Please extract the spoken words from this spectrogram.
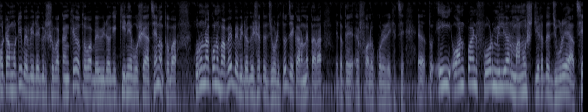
মোটামুটি বেবি ডগির শুভাকাঙ্ক্ষী অথবা বেবি ডগি কিনে বসে আছেন অথবা কোনো না কোনোভাবে বেবি ডগির সাথে জড়িত, যে কারণে তারা এটাতে ফলো করে রেখেছে। তো এই ওয়ান পয়েন্ট ফোর মিলিয়ন মানুষ যেটাতে জুড়ে আছে,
